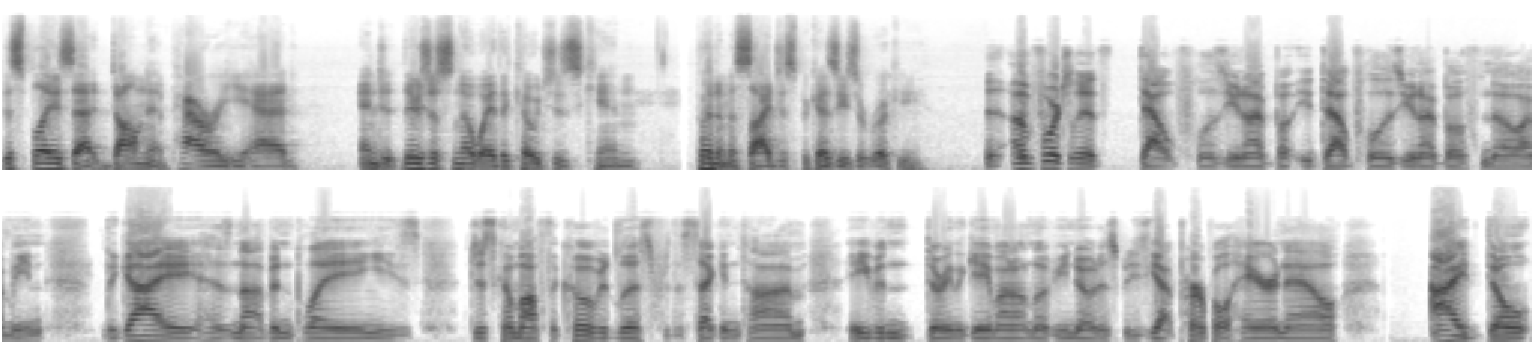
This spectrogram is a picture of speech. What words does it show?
displays that dominant power he had, and there's just no way the coaches can put him aside just because he's a rookie. Unfortunately, it's doubtful, as you and I bo- doubtful as you and I both know. I mean, the guy has not been playing. He's just come off the COVID list for the second time. Even during the game, I don't know if you noticed, but he's got purple hair now. I don't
